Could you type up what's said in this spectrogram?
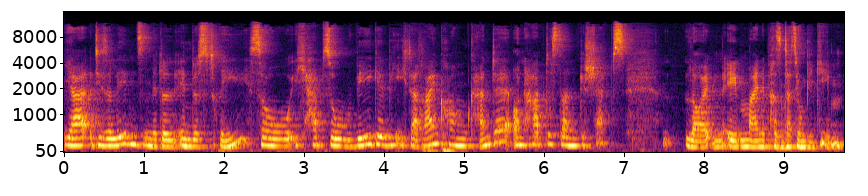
ja, dieser Lebensmittelindustrie, so ich habe so Wege, wie ich da reinkommen könnte und habe das dann Geschäftsleuten eben meine Präsentation gegeben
